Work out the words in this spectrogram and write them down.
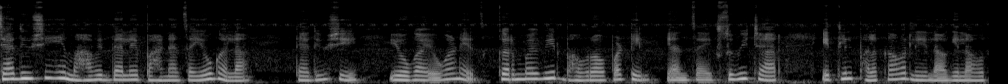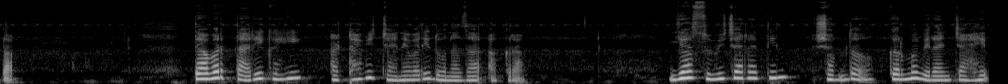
ज्या दिवशी हे महाविद्यालय पाहण्याचा योग आला त्या दिवशी योगायोगानेच कर्मवीर भाऊराव पाटील यांचा एक सुविचार येथील फलकावर लिहिला गेला होता. त्यावर तारीखही अठ्ठावीस जानेवारी दोन हजार अकरा. या सुविचारातील शब्द कर्मवीरांचे आहेत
